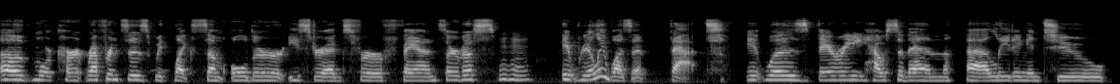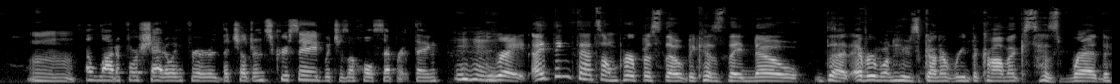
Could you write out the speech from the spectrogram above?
of more current references with like some older Easter eggs for fan service. Mm-hmm. It really wasn't that. It was very House of M, uh, leading into a lot of foreshadowing for the Children's Crusade, which is a whole separate thing. Mm-hmm. Right. I think that's on purpose though because they know that everyone who's gonna read the comics has read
